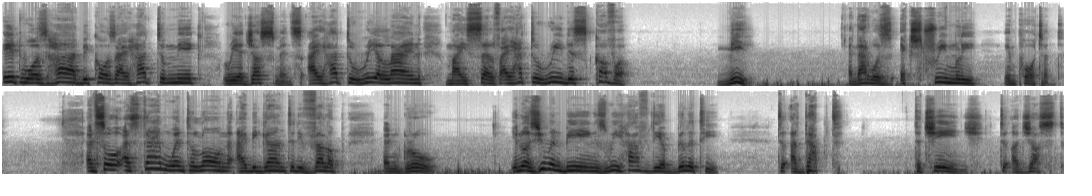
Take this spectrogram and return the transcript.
It was hard because I had to make readjustments. I had to realign myself. I had to rediscover me. And that was extremely important. And so, as time went along, I began to develop and grow. You know, as human beings, we have the ability to adapt, to change, to adjust.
